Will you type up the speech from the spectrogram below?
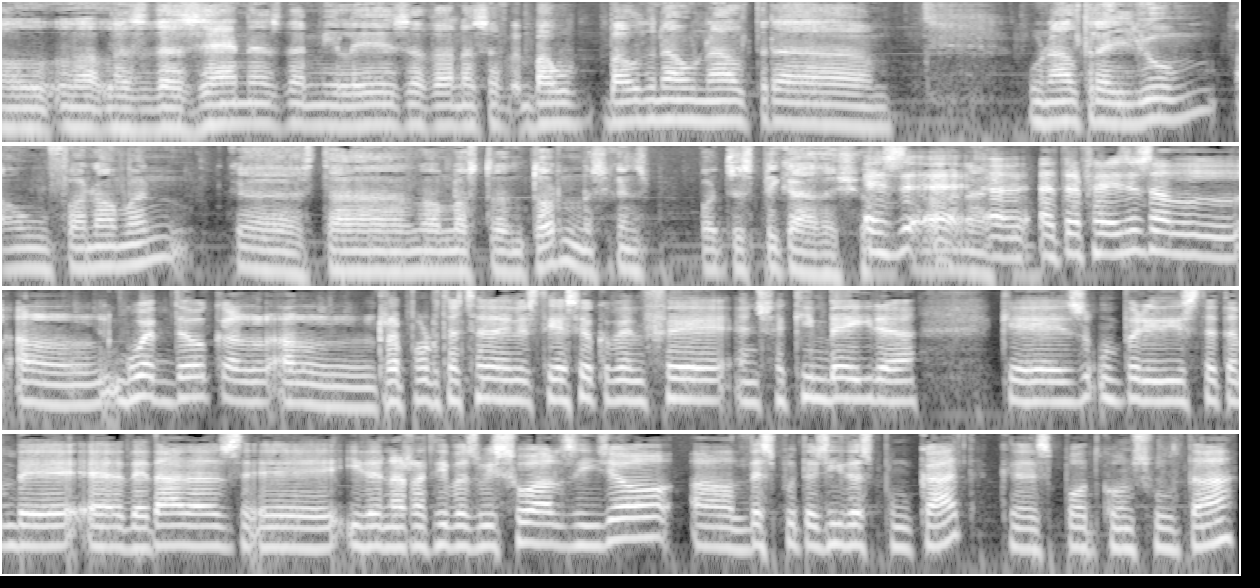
el, la, les desenes de milers de dones vau, vau donar un altre un altre llum a un fenomen que està en el nostre entorn. No sé què ens pots explicar d'això. És, eh, et refereixes al, al webdoc, al, al reportatge d'investigació que vam fer en Shaquim Beira, que és un periodista també eh, de dades eh, i de narratives visuals, i jo, al desprotegides.cat, que es pot consultar.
